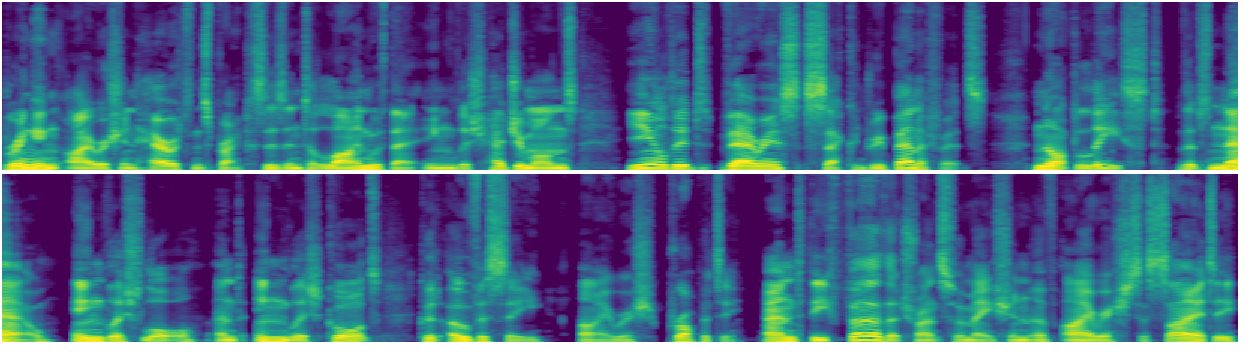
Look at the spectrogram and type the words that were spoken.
bringing Irish inheritance practices into line with their English hegemons yielded various secondary benefits, not least that now English law and English courts could oversee Irish property, and the further transformation of Irish society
